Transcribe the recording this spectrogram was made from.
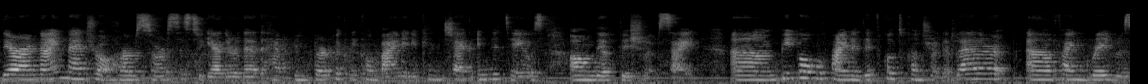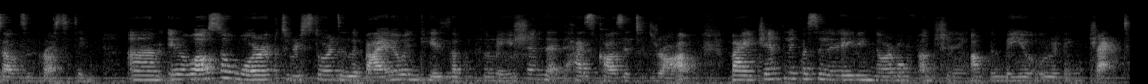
there are nine natural herb sources together that have been perfectly combined and you can check in details on the official website. Um, people who find it difficult to control the bladder uh, find great results with Prostadine. Um, it will also work to restore the libido in cases of inflammation that has caused it to drop by gently facilitating normal functioning of the male urinary tract,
